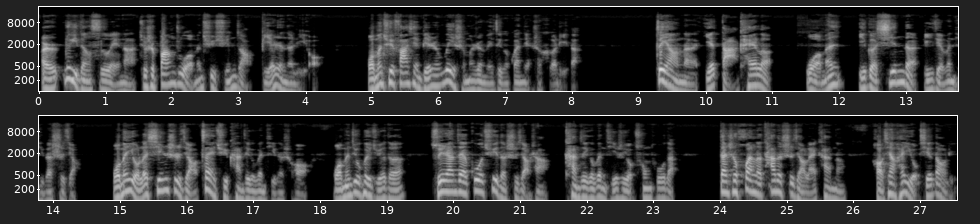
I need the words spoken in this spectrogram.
而绿灯思维呢，就是帮助我们去寻找别人的理由，我们去发现别人为什么认为这个观点是合理的。这样呢，也打开了我们一个新的理解问题的视角。我们有了新视角，再去看这个问题的时候，我们就会觉得，虽然在过去的视角上看这个问题是有冲突的，但是换了他的视角来看呢，好像还有些道理。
